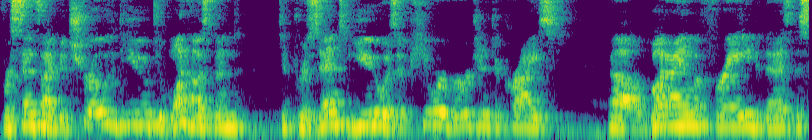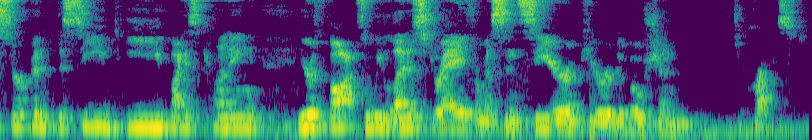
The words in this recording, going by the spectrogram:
For since I betrothed you to one husband to present you as a pure virgin to Christ, uh, but I am afraid that as the serpent deceived Eve by his cunning, your thoughts will be led astray from a sincere and pure devotion to Christ.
